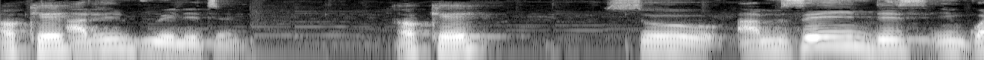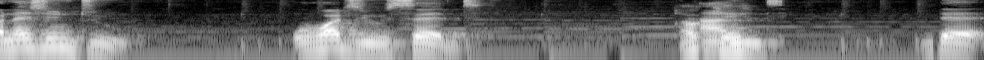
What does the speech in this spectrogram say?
okay i didn't do anything okay So I'm saying this in connection to what you said. Okay. And the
